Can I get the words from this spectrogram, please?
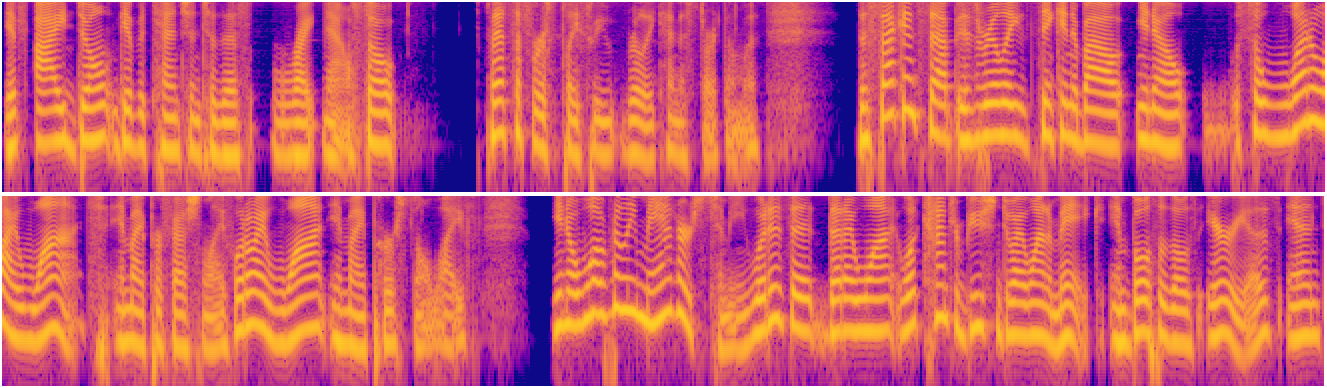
if I don't give attention to this right now? So that's the first place we really kind of start them with. The second step is really thinking about, you know, so what do I want in my professional life? What do I want in my personal life? You know, what really matters to me? What is it that I want? What contribution do I want to make in both of those areas? And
